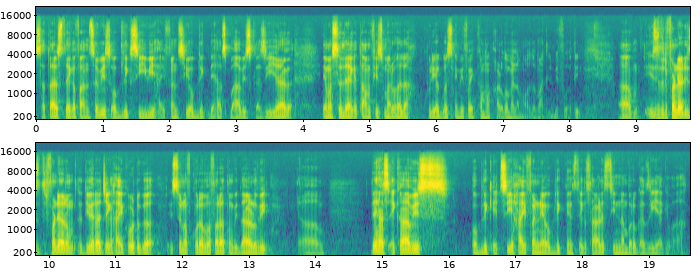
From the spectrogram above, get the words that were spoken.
සතාර්ස්තයක පන්සවිස් ඔබ්ලික් සව හයිෆන්සි ඔබ්ලික් දෙහස් භාවිස් කසියාග එමසල්ලෑගේ තම්ෆිස් මරුහලා කුරිය ගොස් නිමි එකම අලුගමන මෝදමත් ඉසිත ෆඩ ිසිතෆඩරුම් දිවරාජගේ හයිකෝටුග ස්තුනක් කරව ෆරත්ම විදාළුවී දෙහස් එකවිස් ඔබලික් හ හයිෆන ඔබලික් ක සාල ති නම්බර ගසියගේ වාහක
